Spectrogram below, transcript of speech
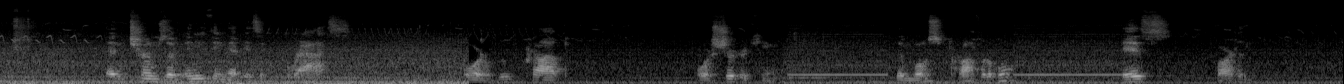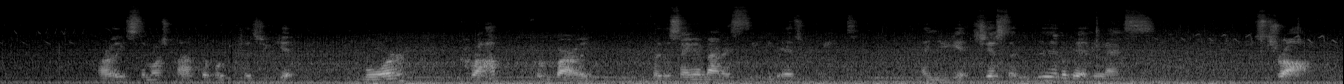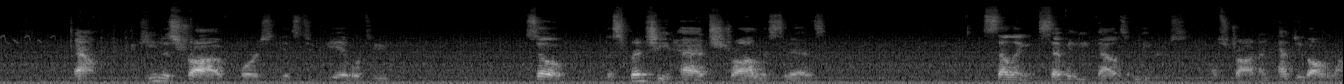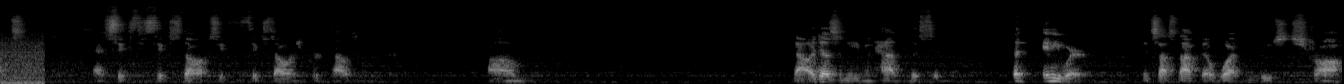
in terms of anything that isn't grass or root crop or sugarcane, the most profitable is barley. Barley is the most profitable because you get more crop from barley for the same amount of seed as wheat, and you get just a little bit less straw. Now, the key to straw, of course, is to be able to. So, the spreadsheet had straw listed as selling 70,000 liters of straw, and I to do it all at once at $66, $66 per thousand liter. Um, now, it doesn't even have listed anywhere in Sosnovka what loose straw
